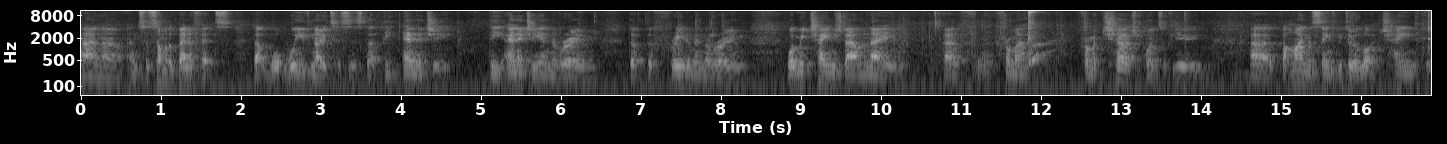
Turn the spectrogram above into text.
And, uh, and so some of the benefits that what we've noticed is that the energy, the energy in the room, the, the freedom in the room, when we changed our name uh, from, a, from a church point of view, uh, behind the scenes we do a lot of change, uh,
